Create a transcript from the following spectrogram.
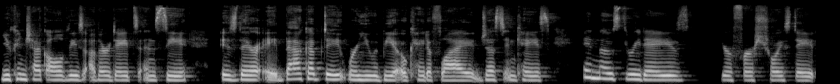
you can check all of these other dates and see, is there a backup date where you would be okay to fly just in case in those three days your first choice date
